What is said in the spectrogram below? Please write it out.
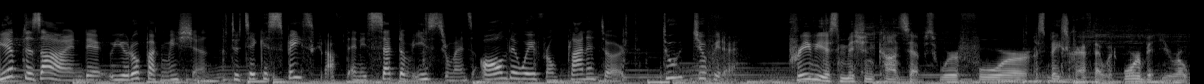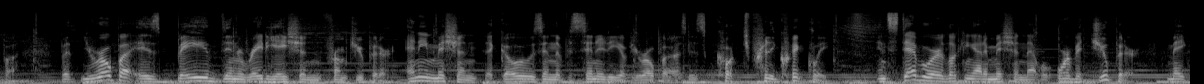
We have designed the Europa mission to take a spacecraft and its set of instruments all the way from planet Earth to Jupiter. Previous mission concepts were for a spacecraft that would orbit Europa, but Europa is bathed in radiation from Jupiter. Any mission that goes in the vicinity of Europa is cooked pretty quickly. Instead, we're looking at a mission that will orbit Jupiter, make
